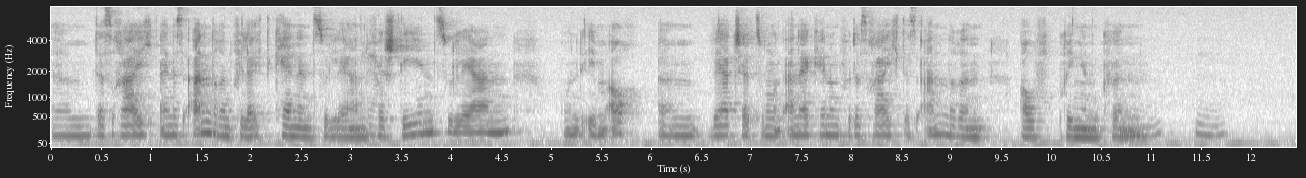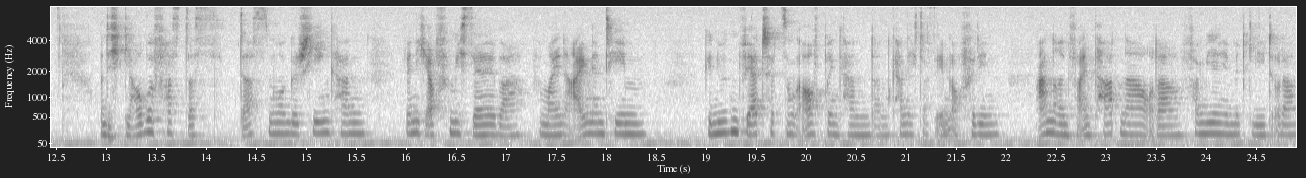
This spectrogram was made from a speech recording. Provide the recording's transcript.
ähm, das Reich eines anderen vielleicht kennenzulernen, ja. verstehen zu lernen und eben auch ähm, Wertschätzung und Anerkennung für das Reich des anderen aufbringen können. Mhm. Mhm. Und ich glaube fast, dass das nur geschehen kann, wenn ich auch für mich selber, für meine eigenen Themen genügend Wertschätzung aufbringen kann, dann kann ich das eben auch für den anderen, für einen Partner oder Familienmitglied oder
